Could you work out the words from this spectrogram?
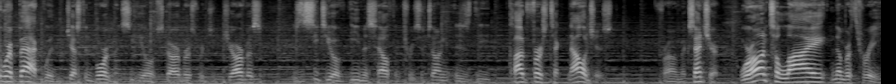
we're back with Justin Borgman, CEO of Starburst. Richard Jarvis is the CTO of EMIS Health, and Teresa Tung is the cloud first technologist from Accenture. We're on to lie number three,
